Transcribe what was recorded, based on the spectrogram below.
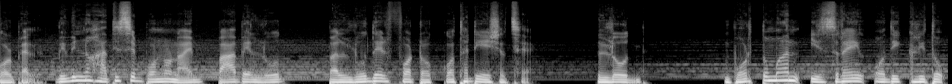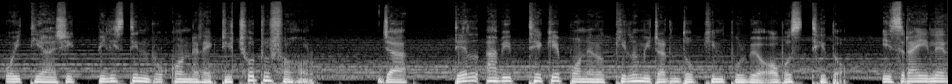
করবেন। বিভিন্ন হাদিসে বর্ণনায় বাবে লুদ বা লুদের ফটক কথাটি এসেছে। লুদ বর্তমান ইসরায়েল অধিকৃত ঐতিহাসিক ফিলিস্তিন ভূখণ্ডের একটি ছোট শহর, যা তেল আবিব থেকে পনেরো কিলোমিটার দক্ষিণ পূর্বে অবস্থিত। ইসরায়েলের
